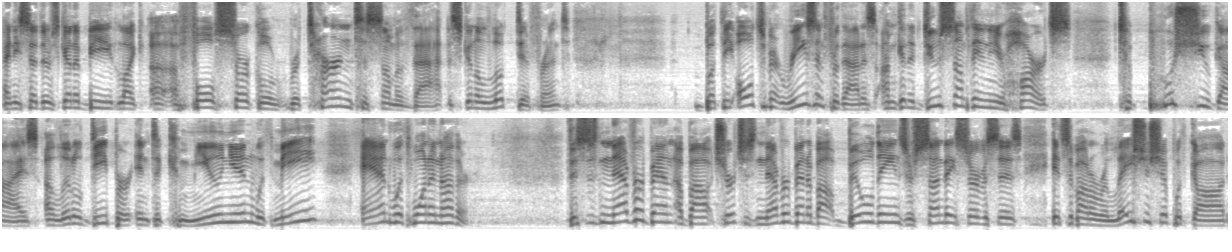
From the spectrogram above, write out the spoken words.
and He said there's going to be like a, a full circle return to some of that. It's going to look different. But the ultimate reason for that is I'm going to do something in your hearts to push you guys a little deeper into communion with me and with one another. This has never been about, church has never been about buildings or Sunday services. It's about our relationship with God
